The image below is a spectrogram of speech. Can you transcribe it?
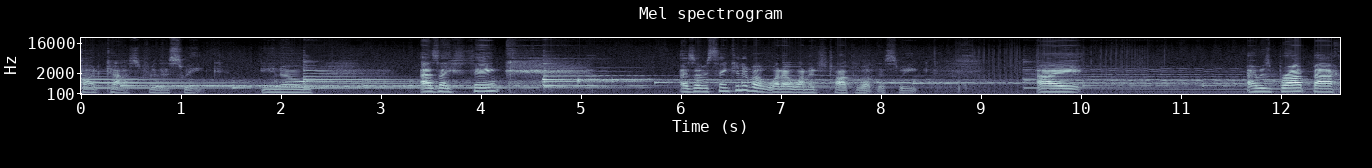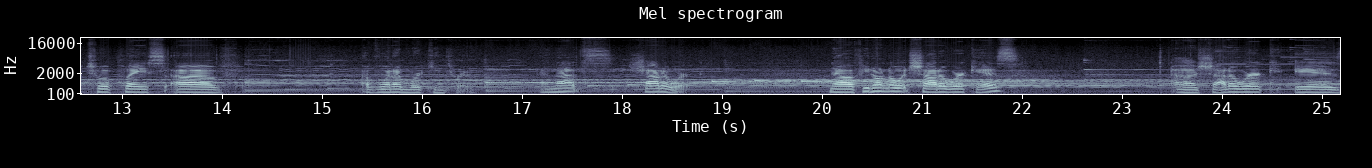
podcast for this week. You know, as I think, as I was thinking about what I wanted to talk about this week, I I was brought back to a place of of what I'm working through and that's shadow work. Now, if you don't know what shadow work is, uh, shadow work is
